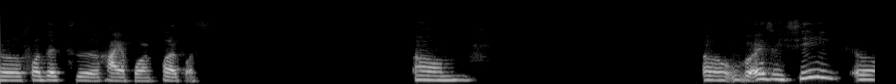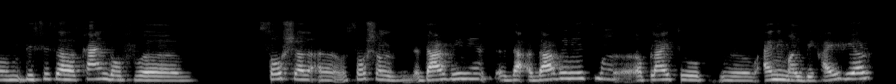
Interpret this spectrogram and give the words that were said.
uh, for that uh, higher purpose. Um, uh, as we see, um, this is a kind of uh, social uh, social Darwinian, Darwinism applied to uh, animal behavior,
